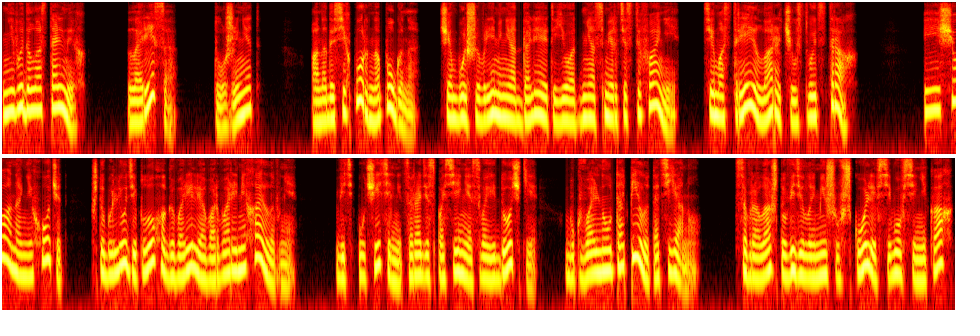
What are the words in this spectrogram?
не выдала остальных. Лариса? Тоже нет. Она до сих пор напугана. Чем больше времени отдаляет ее от дня смерти Стефании, тем острее Лара чувствует страх. И еще она не хочет, чтобы люди плохо говорили о Варваре Михайловне, ведь учительница ради спасения своей дочки буквально утопила Татьяну. Соврала, что видела Мишу в школе всего в синяках,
